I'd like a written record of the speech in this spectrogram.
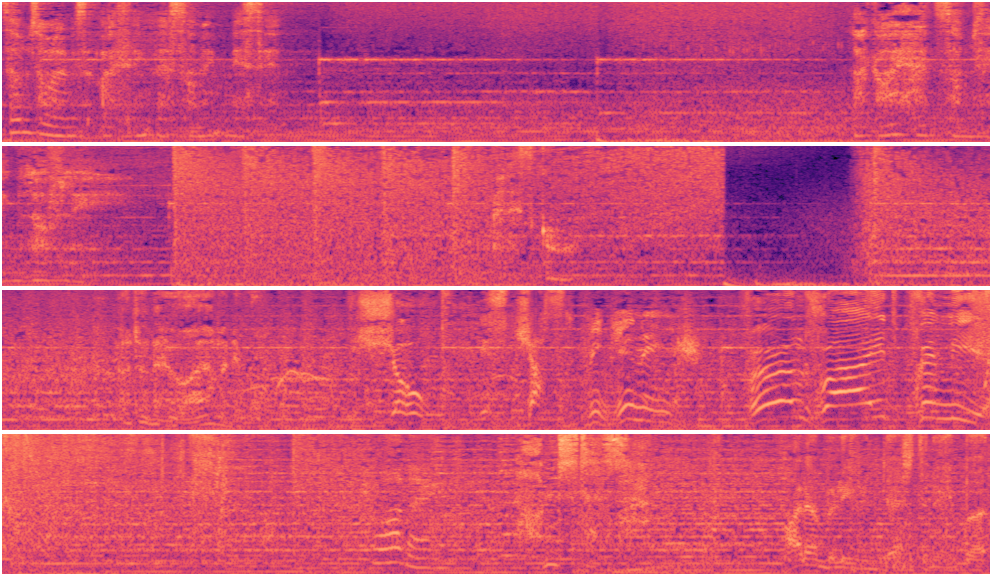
Sometimes I think there's something just beginning. Worldwide premiere. Who are they? Monsters. I don't believe in destiny, but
